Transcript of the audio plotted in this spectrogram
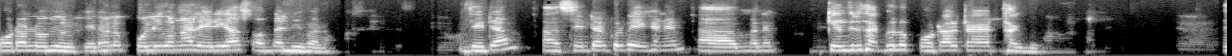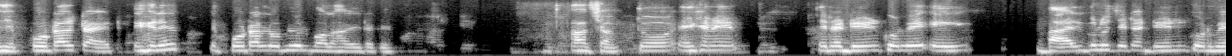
পোর্টাল লোবিউলকে এটা হলো polygonal areas of the liver যেটা সেন্টার করবে এখানে মানে কেন্দ্রে থাকবে হলো পোর্টাল টায়ার থাকবে। এই পোর্টাল টায়ার এখানে পোর্টাল লোবিউল বলা হয় এটাকে। আচ্ছা তো এখানে এটা ড্রেন করবে, এই বাইলগুলো যেটা ড্রেন করবে,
